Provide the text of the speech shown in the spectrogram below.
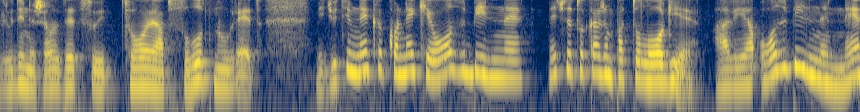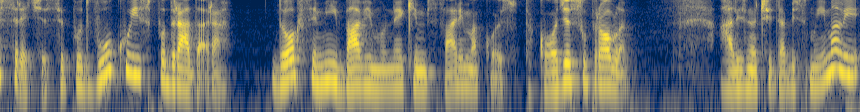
ljudi ne žele decu i to je apsolutno u redu. Međutim, nekako neke ozbiljne, neću da to kažem patologije, ali ozbiljne nesreće se podvuku ispod radara dok se mi bavimo nekim stvarima koje su takođe su problem. Ali znači da bismo imali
